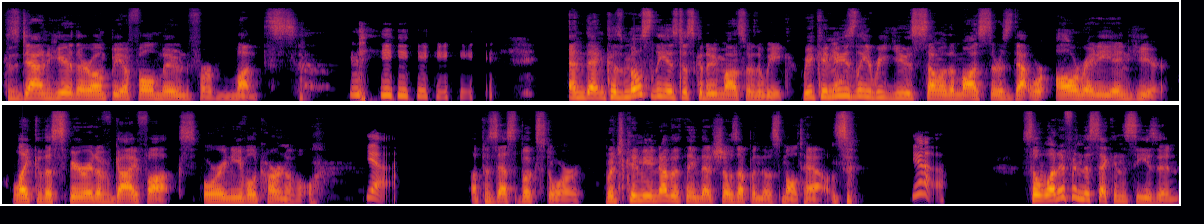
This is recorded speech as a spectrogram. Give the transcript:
Because down here there won't be a full moon for months. And then, because mostly is just going to be Monster of the Week, we can Yeah. easily reuse some of the monsters that were already in here, like the spirit of Guy Fawkes or an evil carnival, yeah. a possessed bookstore, which can be another thing that shows up in those small towns. Yeah. so, what if in the second season,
